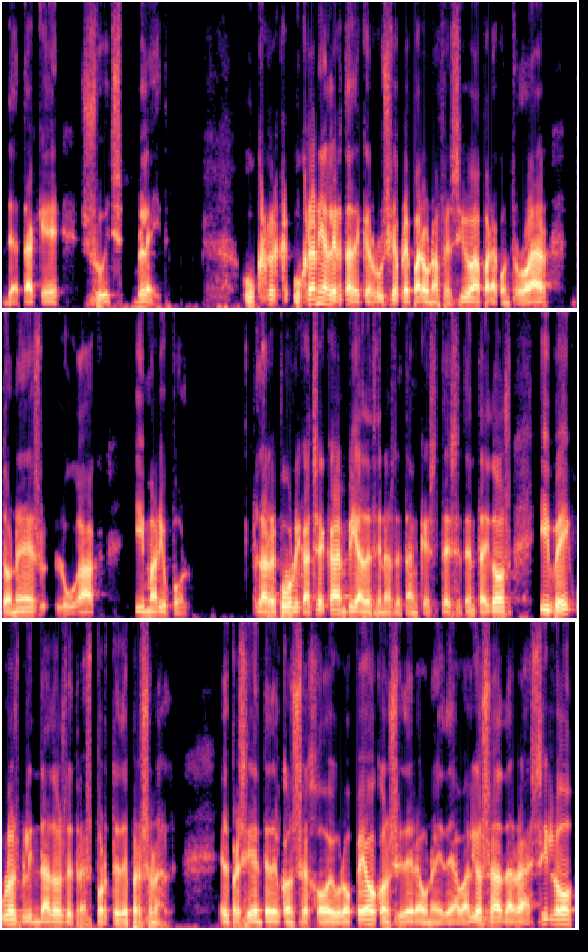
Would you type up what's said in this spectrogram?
de ataque Switchblade. Ucrania alerta de que Rusia prepara una ofensiva para controlar Donetsk, Lugansk y Mariupol. La República Checa envía decenas de tanques T-72 y vehículos blindados de transporte de personal. El presidente del Consejo Europeo considera una idea valiosa dar asilo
